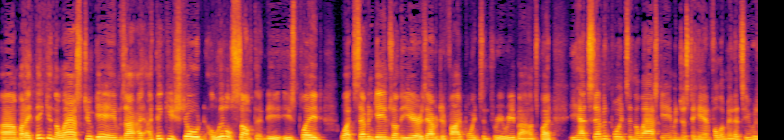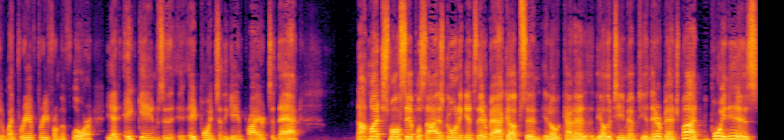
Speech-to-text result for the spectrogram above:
Uh, but I think in the last two games, I, I think he showed a little something. He, he's played what seven games on the year. He's averaging five points and three rebounds, but he had seven points in the last game in just a handful of minutes. He was went three of three from the floor. He had eight games, eight points in the game prior to that. Not much, small sample size going against their backups, and you know, kind of the other team emptying their bench. But the point is,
